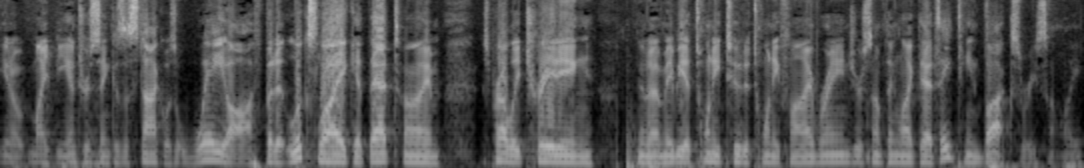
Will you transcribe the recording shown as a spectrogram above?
you know, might be interesting because the stock was way off, but it looks like at that time it was probably trading, you know, maybe a 22 to 25 range or something like that. It's 18 bucks recently.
